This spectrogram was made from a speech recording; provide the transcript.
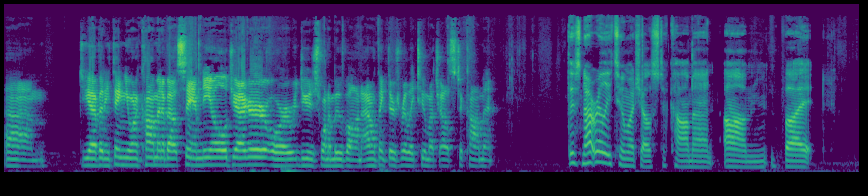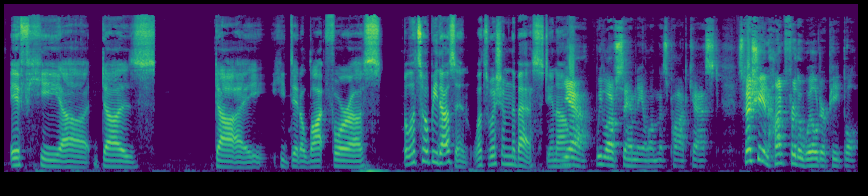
Um, do you have anything you want to comment about Sam Neill, Jagger, or do you just want to move on? I don't think there's really too much else to comment. There's not really too much else to comment. Um, but if he uh, does die, he did a lot for us. But let's hope he doesn't. Let's wish him the best, you know? Yeah, we love Sam Neill on this podcast, especially in Hunt for the Wilderpeople.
